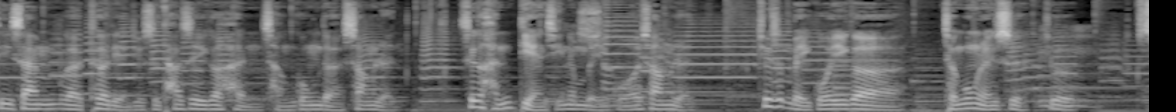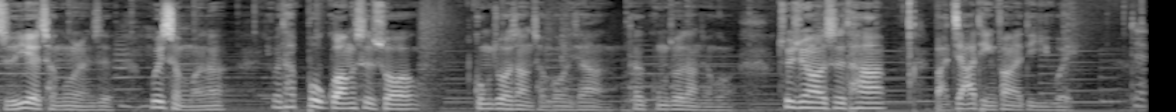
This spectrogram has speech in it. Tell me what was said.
第三个特点就是他是一个很成功的商人，是一个很典型的美国商人，就是美国一个成功人士，就职业成功人士。为什么呢？因为他不光是说工作上成功，你像他工作上成功，最重要的是他把家庭放在第一位。对，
